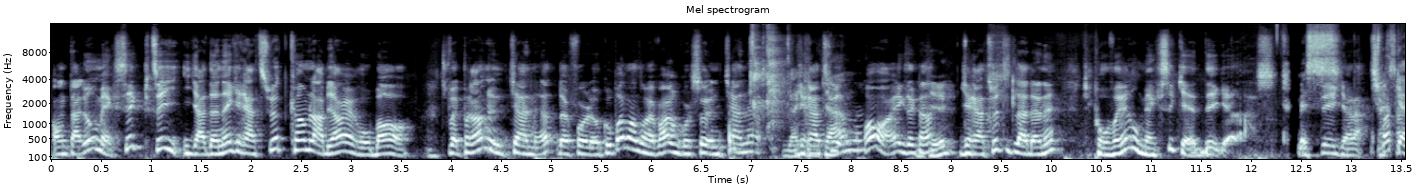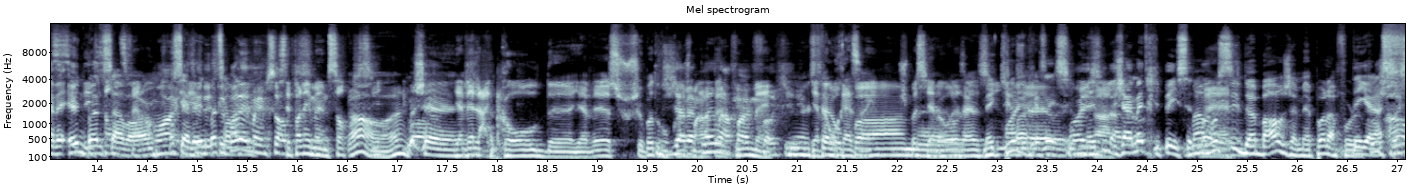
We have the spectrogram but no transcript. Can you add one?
on est allé au Mexique, puis tu sais, il la donnait gratuite comme la bière au bar. Tu pouvais prendre une canette de Four Loco, pas dans un verre ou quoi que ce soit, une canette La gratuite. canne, là? Ouais, ouais, exactement. Ok. Gratuite, ils te la donnaient. Puis pour vrai, au Mexique, elle est dégueulasse. Mais c'est- Dégueulasse. Je pense qu'il y avait une bonne saveur. bonne c'est pas les saveur. mêmes sortes. C'est pas les mêmes sortes Ah, ici. ouais. Moi, je- Il y avait la gold, euh, il y avait, je sais pas trop Il y quoi, je avait m'en plein rappelle plus, mais il y avait au raisin. Je sais pas s'il y avait au raisin. Mais Ouais, euh, raisin ici? ouais, Mais J'ai là. jamais trippé ici. Ouais. moi aussi, de base, j'aimais pas la Four Loko. Je Dégueulasse. trouvais que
